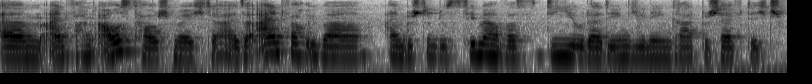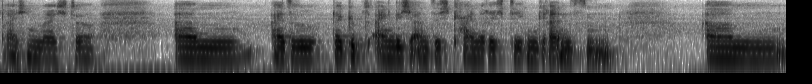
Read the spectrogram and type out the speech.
ähm, einfach einen Austausch möchte, also einfach über ein bestimmtes Thema, was die oder denjenigen gerade beschäftigt, sprechen möchte. Ähm, also da gibt es eigentlich an sich keine richtigen Grenzen. Ähm,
